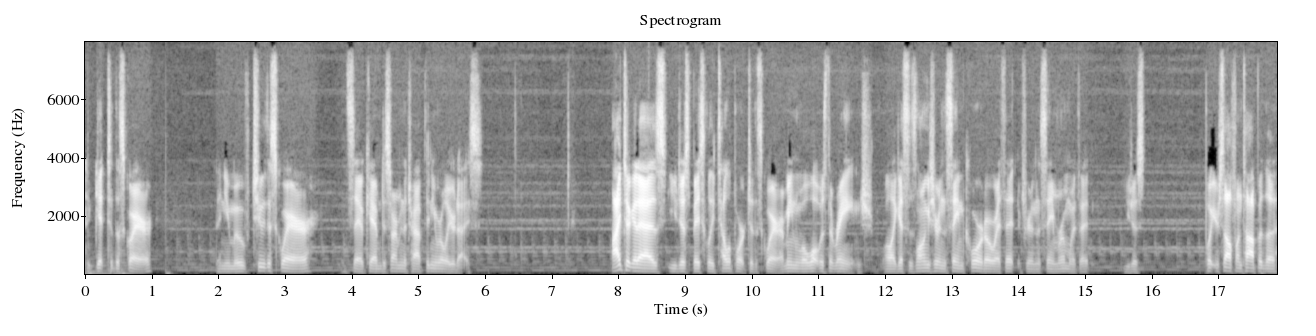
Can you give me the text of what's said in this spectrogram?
to get to the square. Then you move to the square and say, okay, I'm disarming the trap. Then you roll your dice. I took it as you just basically teleport to the square. I mean, well, what was the range? Well, I guess as long as you're in the same corridor with it, if you're in the same room with it, you just put yourself on top of the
